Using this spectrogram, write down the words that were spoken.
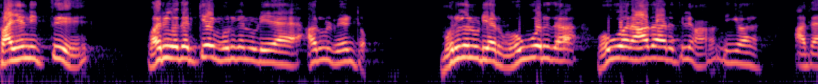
பயணித்து வருவதற்கே முருகனுடைய அருள் வேண்டும். முருகனுடைய அருள் ஒவ்வொரு தா ஒவ்வொரு ஆதாரத்திலையும் நீங்கள் அதை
